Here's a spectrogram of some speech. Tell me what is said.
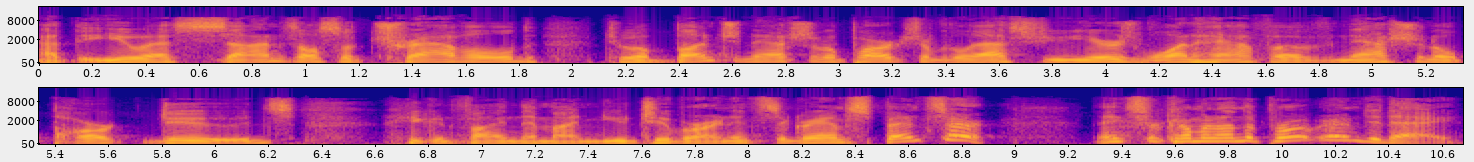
at the U.S. Sun. He's also traveled to a bunch of national parks over the last few years, one half of National Park Dudes. You can find them on YouTube or on Instagram. Spencer, thanks for coming on the program today.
